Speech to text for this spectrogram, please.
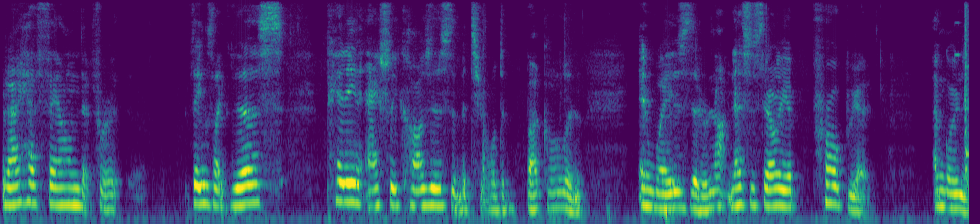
But I have found that for things like this, pinning actually causes the material to buckle and in ways that are not necessarily appropriate. I'm going to,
